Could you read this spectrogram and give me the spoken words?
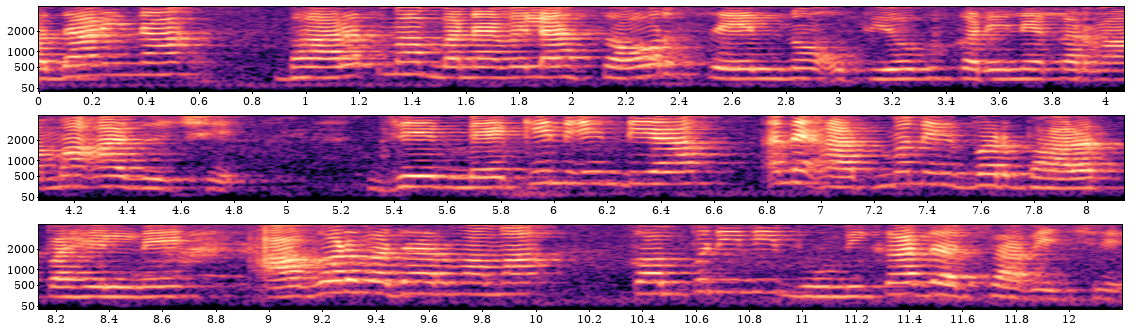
અદાણીના ભારતમાં બનાવેલા સૌર સેલનો ઉપયોગ કરીને કરવામાં આવ્યું છે, જે મેક ઇન ઇન્ડિયા અને આત્મનિર્ભર ભારત પહેલને આગળ વધારવામાં કંપનીની ભૂમિકા દર્શાવે છે.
